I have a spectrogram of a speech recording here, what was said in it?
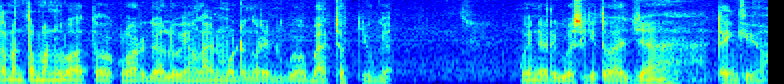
teman-teman lu atau keluarga lu yang lain mau dengerin gue bacot juga. Mungkin dari gue segitu aja. Thank you.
